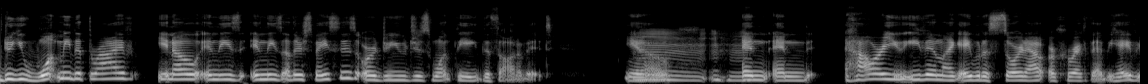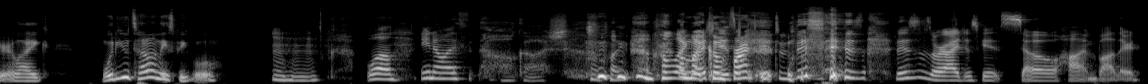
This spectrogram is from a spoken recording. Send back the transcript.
do you want me to thrive, you know, in these, in these other spaces or do you just want the, the thought of it? You know? Mm, mhm. and and how are you even like able to sort out or correct that behavior like what are you telling these people Mm-hmm. Well, you know, I th- oh gosh, I'm like, I'm like, I'm like, which is- confront it. This is this is where I just get so hot and bothered.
